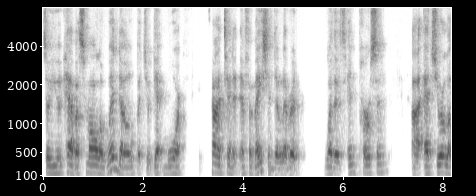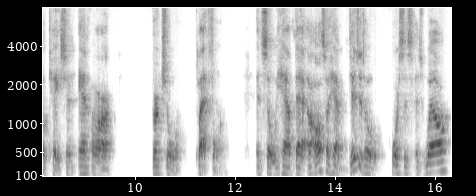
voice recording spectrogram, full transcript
So you have a smaller window, but you'll get more content and information delivered, whether it's in person uh, at your location and our virtual platform. And so we have that. I also have digital courses as well,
